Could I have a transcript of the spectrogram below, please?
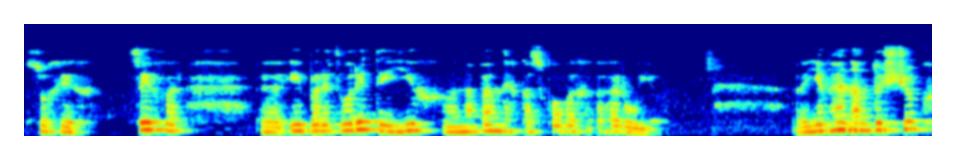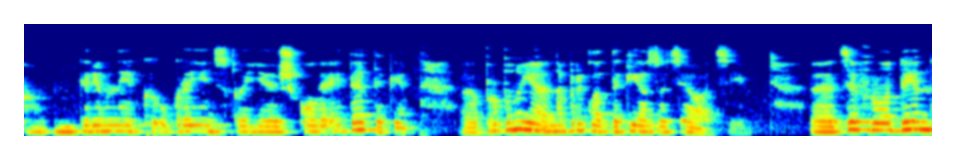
сухих цифр і перетворити їх на певних казкових героїв. Євген Антощук, керівник Української школи ейдетики, пропонує, наприклад, такі асоціації. Е, Цифру 1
